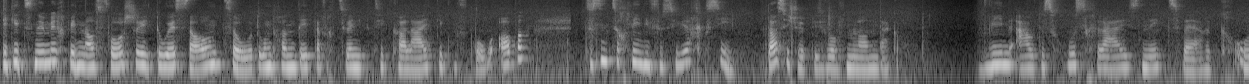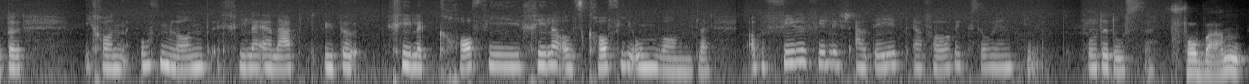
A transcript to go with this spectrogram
Die gibt es nicht mehr. Ich bin als Forscher in den USA und so und habe dort einfach zu wenig Zeit eine Leitung aufbauen. Aber das sind so kleine Versuche. Das ist etwas, was auf dem Land auch geht. Wie auch das Hauskreisnetzwerk oder ich habe auf dem Land Kirche erlebt über Chile Kaffee, Chile als Kaffee umwandeln. Aber viel, viel ist auch dort erfahrungsorientiert oder draussen. Von wem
